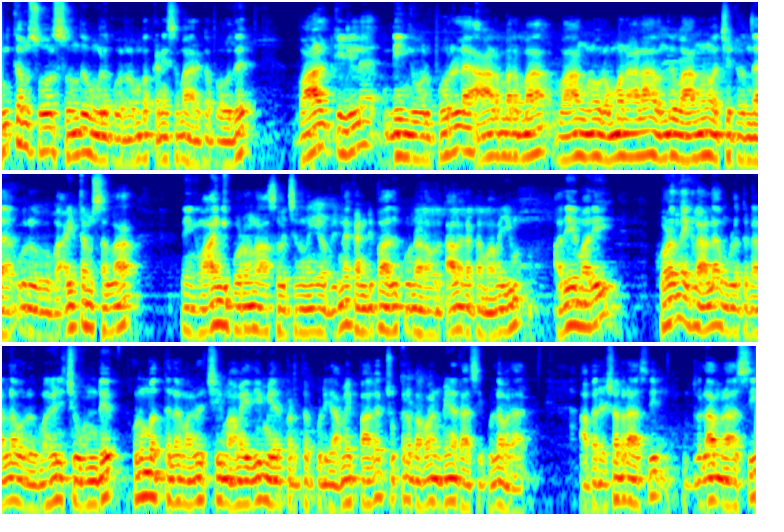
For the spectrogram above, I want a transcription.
இன்கம் சோர்ஸ் வந்து உங்களுக்கு ஒரு ரொம்ப கணிசமாக இருக்க போகுது. வாழ்க்கையில் நீங்கள் ஒரு பொருளை ஆடம்பரமாக வாங்கணும் ரொம்ப நாளாக வந்து வாங்கணும் வச்சுட்டு இருந்த ஒரு ஐட்டம்ஸ் எல்லாம் நீங்கள் வாங்கி போடணும்னு ஆசை வச்சுருந்தீங்க அப்படின்னா கண்டிப்பாக அதுக்கு உண்டான ஒரு காலகட்டம் அமையும். அதே மாதிரி குழந்தைகளால் உங்களுக்கு நல்ல ஒரு மகிழ்ச்சி உண்டு. குடும்பத்தில் மகிழ்ச்சியும் அமைதியும் ஏற்படுத்தக்கூடிய அமைப்பாக சுக்கிர பகவான் மீனராசிக்குள்ளே வரார். அப்போ ரிஷபராசி துலாம் ராசி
